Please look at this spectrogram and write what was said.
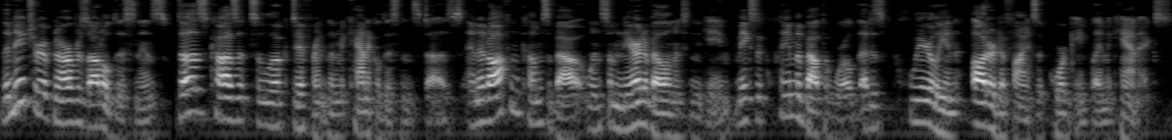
The nature of Narvazodal dissonance does cause it to look different than mechanical dissonance does, and it often comes about when some narrative element in the game makes a claim about the world that is clearly an utter defiance of core gameplay mechanics.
